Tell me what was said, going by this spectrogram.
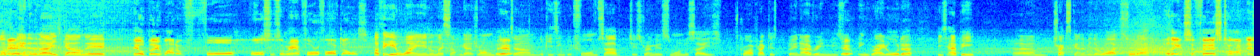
look, at the end of the day, he's going there. He'll be one of four horses around four or five dollars. I think he'll weigh in unless something goes wrong. But Yeah. um, look, he's in good form. Saab just rang me this morning to say his chiropractor's been over him. He's Yeah. in great order. He's happy. Um, track's going to be the right sort of. I think it's the first time this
